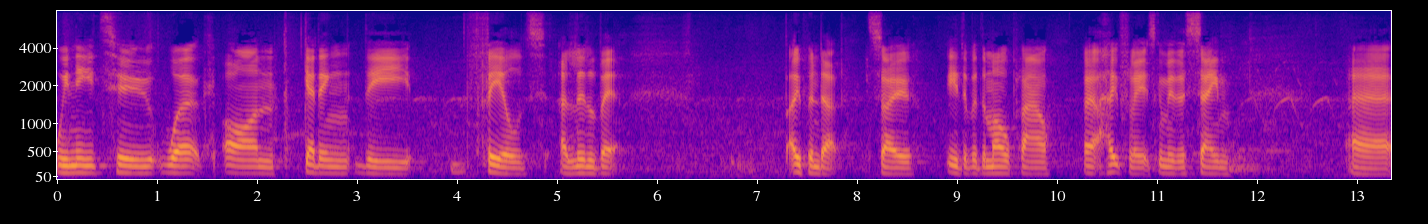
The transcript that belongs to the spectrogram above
we need to work on getting the fields a little bit opened up. So either with the mole plough, uh, hopefully it's going to be the same uh,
